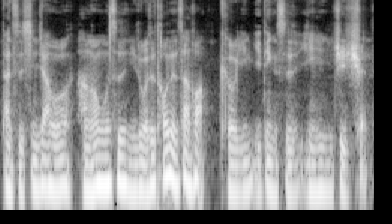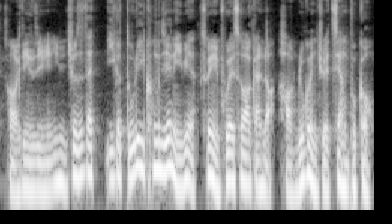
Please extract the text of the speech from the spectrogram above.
但是新加坡航空公司，你如果是头等舱的话，隔音一定是一应俱全，哦，一定是因为就是在一个独立空间里面，所以你不会受到干扰。好，如果你觉得这样不够，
